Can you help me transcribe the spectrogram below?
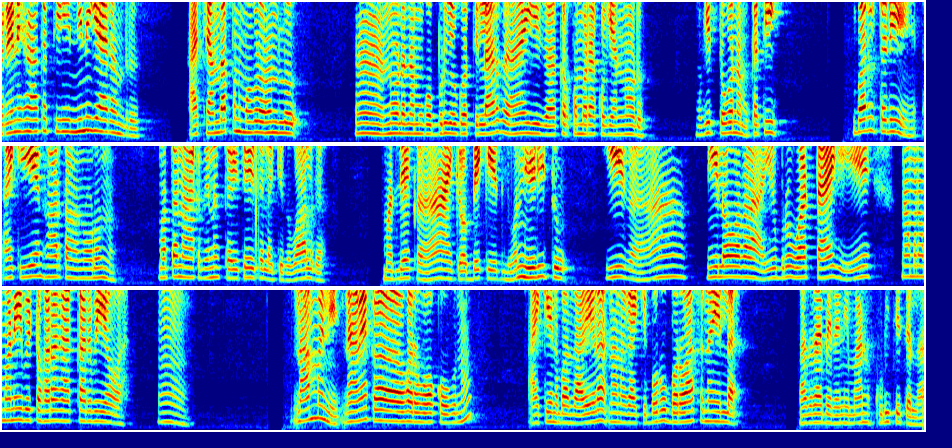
ಬರೇನೆ ಹೇಳಾಕತ್ತಿ, ನಿನಗೆ ಯಾರಂದ್ರು ಆ ಚಂದಪ್ಪನ ಮಗಳು ಅಂದ್ಲು ಹ್ಞೂ ನೋಡು ನಮಗೊಬ್ಬರಿಗೆ ಗೊತ್ತಿಲ್ಲಾರ್ದ, ಈಗ ಕರ್ಕೊಂಬರಕ್ಕೆ ಹೋಗ್ಯಾನ ನೋಡು. ಮುಗಿತು ತಗೋ ನಮ್ಮ ಕತಿ. ಬರ್ಲಿ ತಡಿ, ಆಕೆ ಏನು ಹಾಡ್ತಾಳೆ ನೋಡೋಣ ಮತ್ತೆ ನಾಲ್ಕು ದಿನ ಕೈ ಐತಲ್ಲ ಆಕಿದು ವಾಲ್ಗ. ಮೊದ್ಲೇಕ ಆಕೆ ಒಬ್ಬೇಕೆ ಇದ್ಲು ನಡೀತು ಈಗ ಹೋದ ಇಬ್ರು ಒಟ್ಟಾಗಿ ನಮ್ಮನ ಮನೆ ಬಿಟ್ಟು ಹೊರಗೆ ಹಾಕಾರ ಅವ ಹ್ಞೂ ನಮ್ಮ ಮನೆ ನಾವ್ಯಾಕೆ ಹೊರಗೆ ಹೋಗಕ್ಕೆ ಹೋಗುನು? ಆಕೇನು ಬಂದ ಅಳಿಯಲ್ಲ ನನಗೆ ಆಕೆ ಬರು ಭರವಾಸನೆ ಇಲ್ಲ. ಅದ್ರ ಬೇರೆ ನಿಮ್ಮ ಅಣ್ಣ ಕುಡಿತೈತಲ್ಲ,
